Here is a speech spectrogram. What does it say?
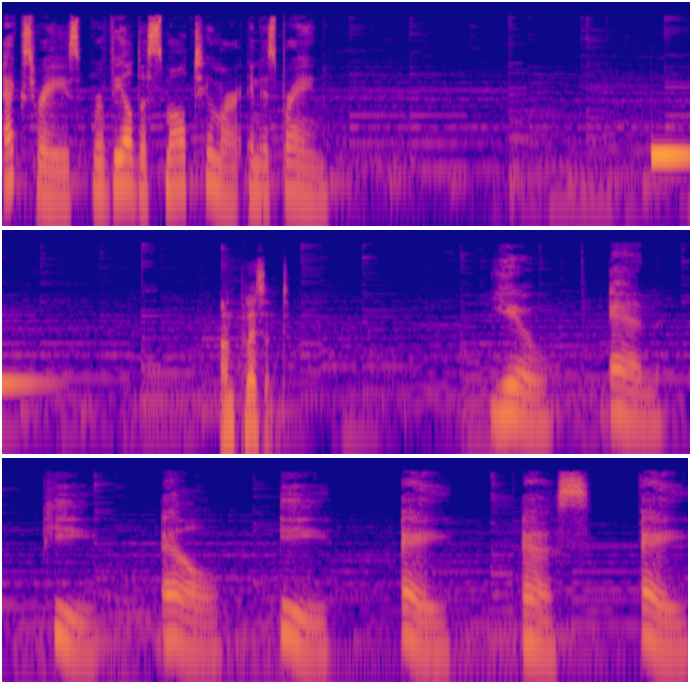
X rays revealed a small tumor in his brain. Unpleasant U N P L E A S A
